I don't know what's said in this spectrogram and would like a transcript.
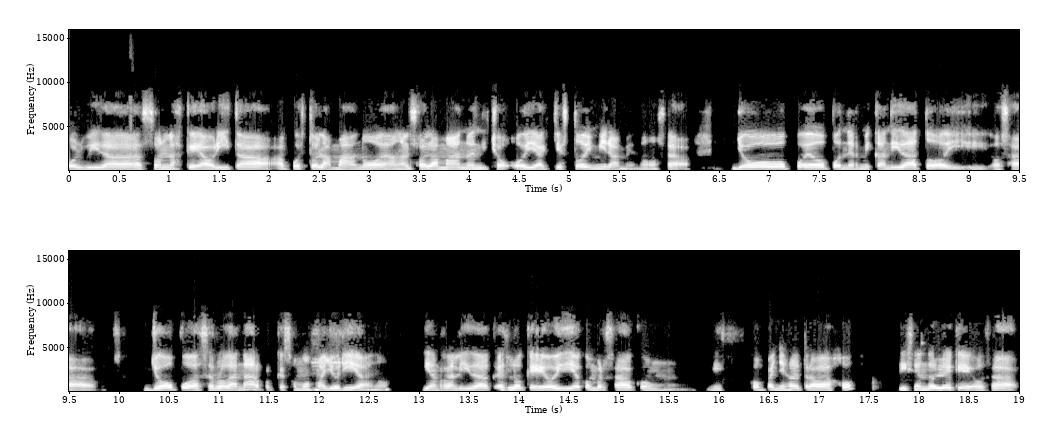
olvidadas son las que ahorita han puesto la mano, han alzado la mano, han dicho, oye, aquí estoy, mírame, ¿no? O sea, yo puedo poner mi candidato y, o sea, yo puedo hacerlo ganar porque somos mayoría, ¿no? Y en realidad es lo que hoy día conversaba con mis compañeros de trabajo, diciéndole que, o sea,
